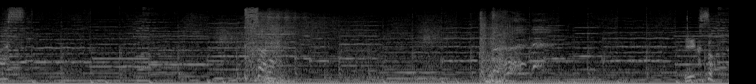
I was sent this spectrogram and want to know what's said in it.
ます。それ行くぞ。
